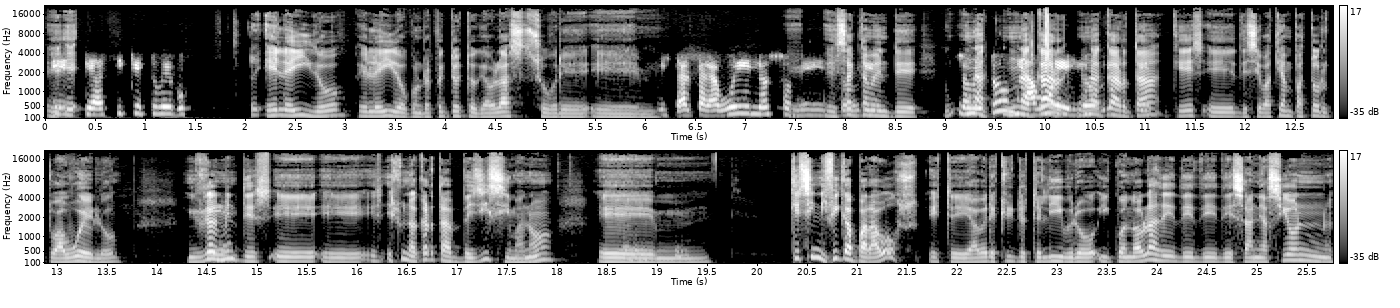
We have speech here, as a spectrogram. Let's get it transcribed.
Eh, este, así que estuve He leído, he leído con respecto a esto que hablas sobre... Eh, mis tatarabuelos, sobre, Exactamente, una, una, carta que es eh, de Sebastián Pastor, tu abuelo, y realmente es, eh, es, una carta bellísima, ¿no? ¿Qué significa para vos este, haber escrito este libro? Y cuando hablas de, de, de, sanación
